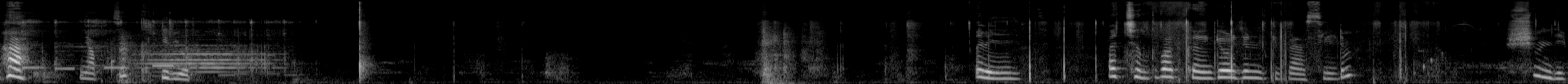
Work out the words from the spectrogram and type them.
ha yaptık. Giriyorum. Evet. Açıldı. Bakın gördüğünüz gibi ben sildim. Şimdi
